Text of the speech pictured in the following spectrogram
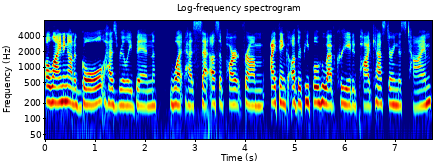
aligning on a goal has really been what has set us apart from, I think, other people who have created podcasts during this time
